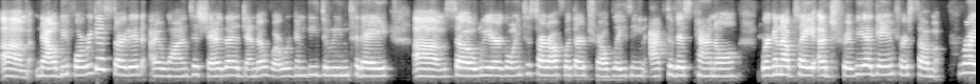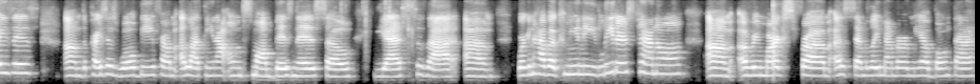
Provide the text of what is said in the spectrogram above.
Um, now, before we get started, I want to share the agenda of what we're going to be doing today. Um, so we are going to start off with our Trailblazing Activist panel. We're going to play a trivia game for some prizes. Um, the prizes will be from a Latina owned small business. So, yes to that. Um, we're going to have a community leaders panel, um, a remarks from Assembly Member Mia Bonta,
